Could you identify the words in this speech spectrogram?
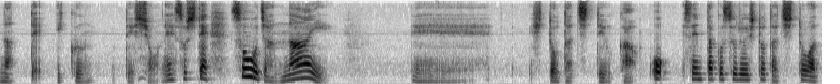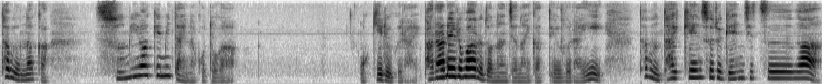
なっていくんでしょうね。そしてそうじゃない、えー、人たちっていうかを選択する人たちとは多分なんか住み分けみたいなことが起きるぐらいパラレルワールドなんじゃないかっていうぐらい多分体験する現実が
